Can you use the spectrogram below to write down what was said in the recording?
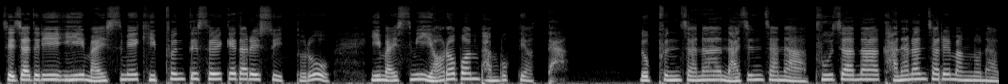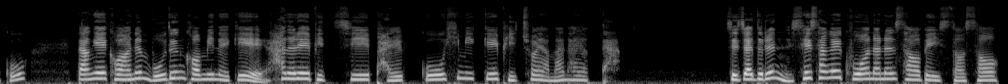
제자들이 이 말씀의 깊은 뜻을 깨달을 수 있도록 이 말씀이 여러 번 반복되었다. 높은 자나 낮은 자나 부자나 가난한 자를 막론하고 땅에 거하는 모든 거민에게 하늘의 빛이 밝고 힘있게 비춰야만 하였다. 제자들은 세상을 구원하는 사업에 있어서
